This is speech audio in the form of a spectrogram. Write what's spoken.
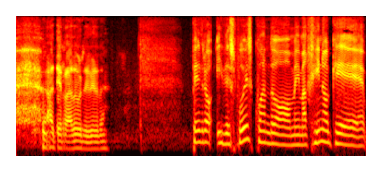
aterrador, de verdad. Pedro, y después cuando me imagino que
